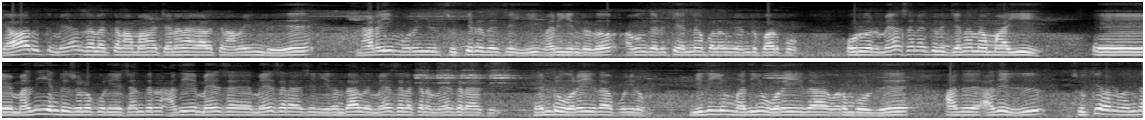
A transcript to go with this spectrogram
யாருக்கு மேச லக்கணமாக ஜனன காலத்தில் அமைந்து நடைமுறையில் சுக்கிர தசை வருகின்றதோ அவங்களுக்கு என்ன பலன் என்று பார்ப்போம். ஒருவர் மேசலக்கில் ஜனனமாகி மதி என்று சொல்லக்கூடிய சந்திரன் அதே மேச மேசராசியில் இருந்தால் அது மேசலக்கண மேசராசி ரெண்டும் ஒரே இதாக போயிடும் விதியும் மதியும் ஒரே இதாக வரும்பொழுது அது அதில் சுக்கிரன் வந்து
